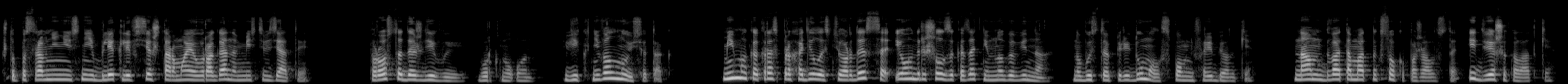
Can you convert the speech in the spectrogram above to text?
что по сравнению с ней блекли все шторма и ураганы вместе взятые. «Просто дождевые», – буркнул он. «Вик, не волнуйся так». Мимо как раз проходила стюардесса, и он решил заказать немного вина, но быстро передумал, вспомнив о ребенке. «Нам два томатных сока, пожалуйста, и две шоколадки».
